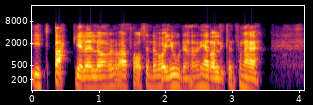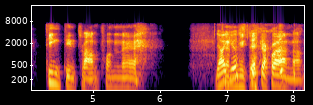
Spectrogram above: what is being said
i ett spackel eller vad fasen det var, gjorde en jävla liten sån här Tintinsvamp från eh, Ja den just det. mystiska stjärnan.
